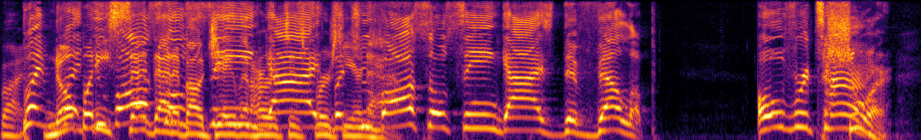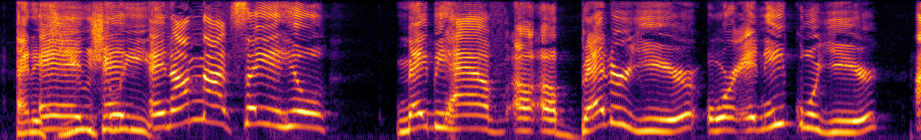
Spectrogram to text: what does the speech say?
Right. But Nobody but said that about Jalen seen Hurts his guys- first but year and a you've half. also seen guys develop over time. Sure. And it's usually- and, and I'm not saying he'll maybe have a, a better year or an equal year. I,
